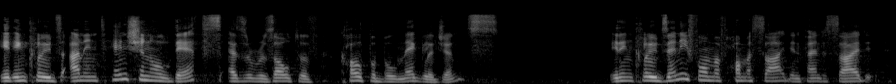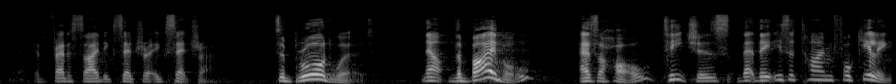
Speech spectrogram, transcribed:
It includes unintentional deaths as a result of culpable negligence. It includes any form of homicide, infanticide, fratricide, etc., etc. It's a broad word. Now, the Bible as a whole teaches that there is a time for killing.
